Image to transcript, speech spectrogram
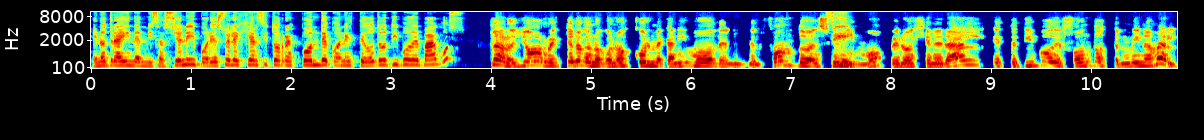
en otras indemnizaciones y por eso el ejército responde con este otro tipo de pagos. Claro, yo reitero que no conozco el mecanismo del, del fondo en sí, sí, mismo, pero en general este tipo de fondos termina mal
